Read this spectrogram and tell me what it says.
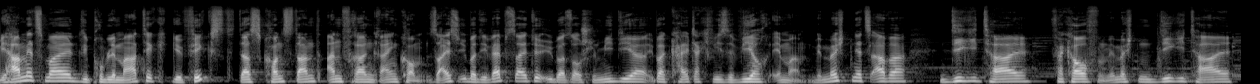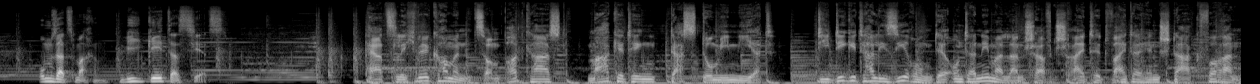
Wir haben jetzt mal die Problematik gefixt, dass konstant Anfragen reinkommen, sei es über die Webseite, über Social Media, über Kaltakquise, wie auch immer. Wir möchten jetzt aber digital verkaufen. Wir möchten digital Umsatz machen. Wie geht das jetzt? Herzlich willkommen zum Podcast Marketing, das dominiert. Die Digitalisierung der Unternehmerlandschaft schreitet weiterhin stark voran.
